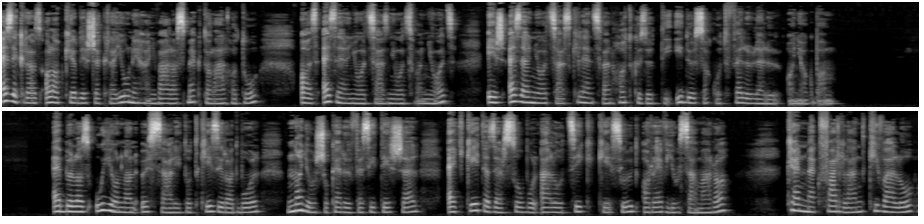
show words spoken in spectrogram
Ezekre az alapkérdésekre jó néhány válasz megtalálható az 1888 és 1896 közötti időszakot felölelő anyagban. Ebből az újonnan összeállított kéziratból nagyon sok erőfeszítéssel egy 2000 szóból álló cikk készült a review számára, Ken McFarland kiváló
